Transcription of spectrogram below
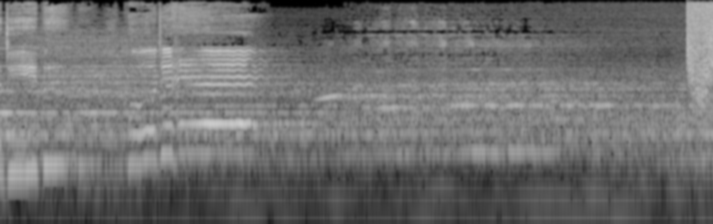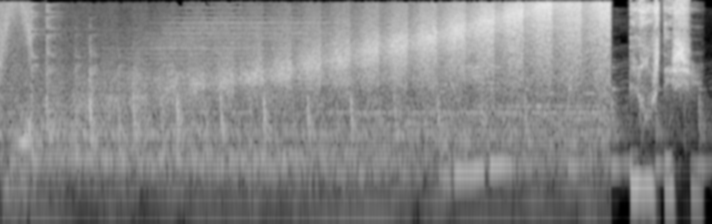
अजीब खोज है L'ange déchu.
